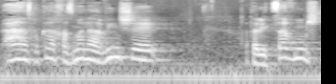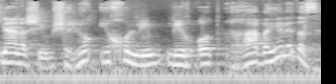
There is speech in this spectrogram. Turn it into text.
ואז לוקח הזמן להבין שאתה ניצב מול שני אנשים שלא יכולים לראות רע בילד הזה.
